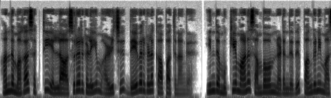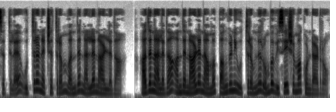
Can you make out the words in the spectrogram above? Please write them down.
அந்த மகாசக்தி எல்லா அசுரர்களையும் அழிச்சு தேவர்களை காப்பாத்துனாங்க. இந்த முக்கியமான சம்பவம் நடந்தது பங்குனி மாசத்துல உத்தர நட்சத்திரம் வந்த நல்ல நாள்ல தான். அதனாலதான் அந்த நாளை நாம பங்குனி உத்திரம்னு ரொம்ப விசேஷமா கொண்டாடுறோம்.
